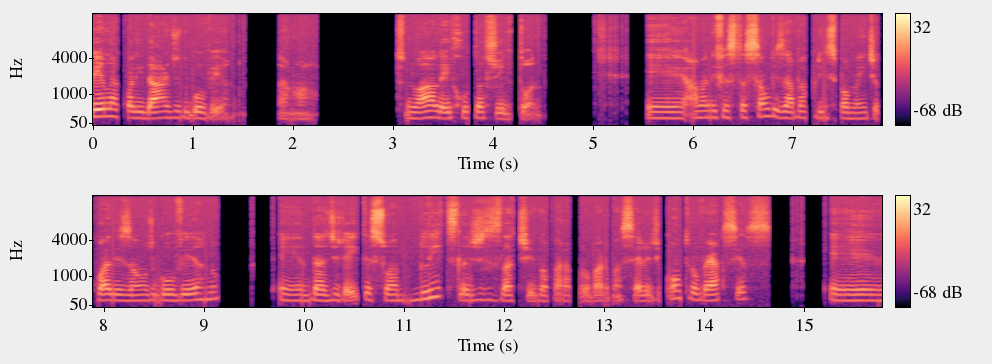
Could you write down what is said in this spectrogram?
Pela Qualidade do Governo, a Tnuá Leihuta Shilton. É, a manifestação visava principalmente a coalizão de governo é, da direita e sua blitz legislativa para aprovar uma série de controvérsias, é,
